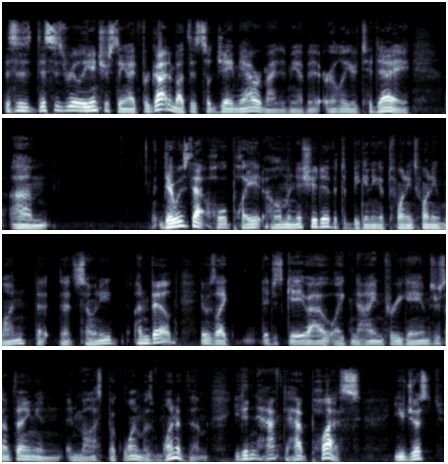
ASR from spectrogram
this is this is really interesting. I'd forgotten about this till Jamie Meow reminded me of it earlier today. Um, there was that whole play at home initiative at the beginning of 2021 that, that Sony unveiled. It was like they just gave out like nine free games or something, and, and Moss Book One was one of them. You didn't have to have Plus; you just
